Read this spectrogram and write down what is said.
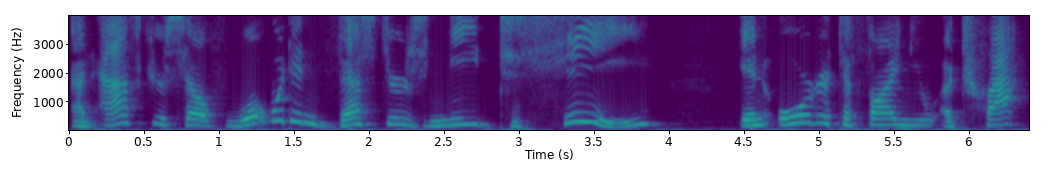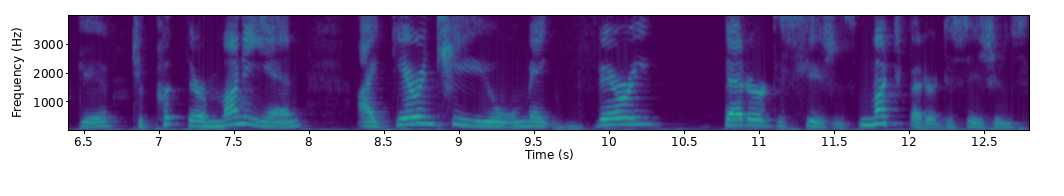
and ask yourself, what would investors need to see in order to find you attractive to put their money in? I guarantee you will make very better decisions, much better decisions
